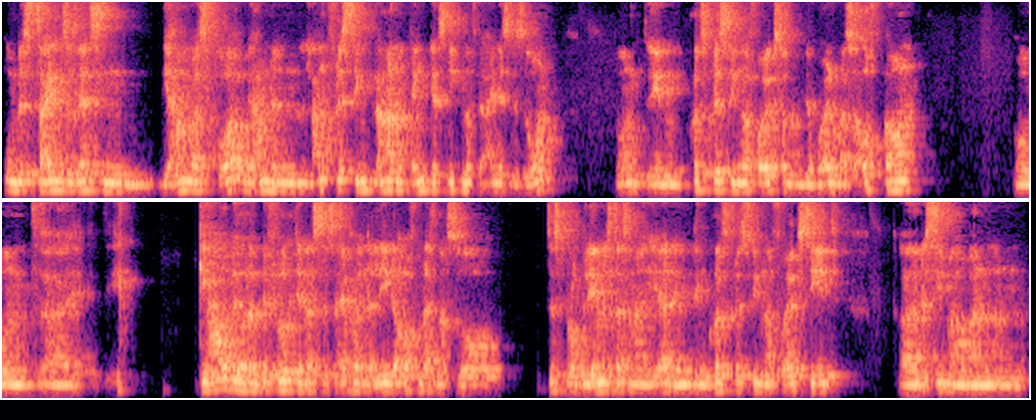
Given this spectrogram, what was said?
um das Zeichen zu setzen, wir haben was vor, wir haben einen langfristigen Plan und denken jetzt nicht nur für eine Saison und den kurzfristigen Erfolg, sondern wir wollen was aufbauen. Und äh, glaube oder befürchte, dass das einfach in der Liga oftmals noch so das Problem ist, dass man eher den, den kurzfristigen Erfolg sieht. Äh, das sieht man auch an, an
